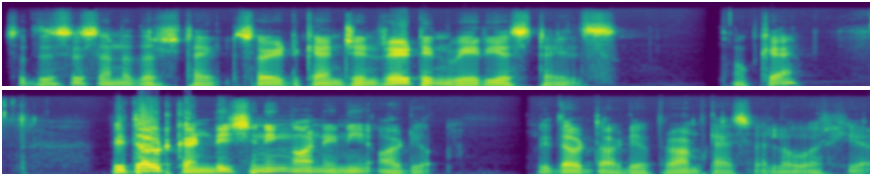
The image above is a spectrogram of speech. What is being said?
So this is another style. So it can generate in various styles. Okay. Without conditioning on any audio. Without the audio prompt as well over here.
